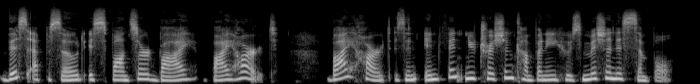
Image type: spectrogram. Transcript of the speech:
This episode is sponsored by ByHeart. ByHeart is an infant nutrition company whose mission is simple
